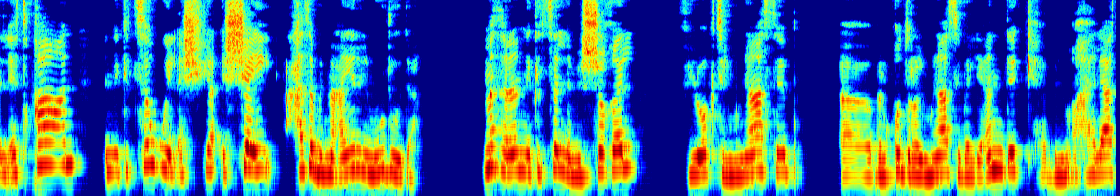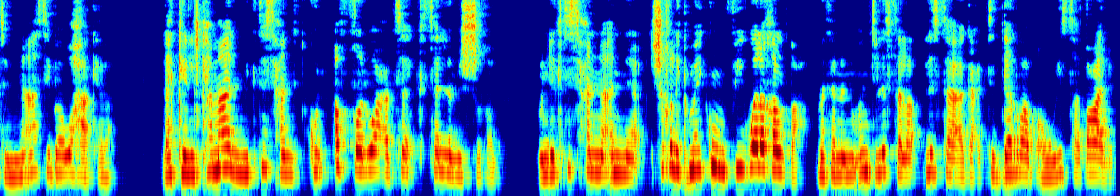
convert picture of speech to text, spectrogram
الإتقان إنك تسوي الأشياء الشيء حسب المعايير الموجودة. مثلا إنك تسلم الشغل في الوقت المناسب آه، بالقدرة المناسبة اللي عندك بالمؤهلات المناسبة وهكذا. لكن الكمال إنك تسعى إنك تكون أفضل واحد تسلم الشغل وإنك تسعى إن, أن شغلك ما يكون فيه ولا غلطة. مثلا وأنت لسه لسه قاعد تتدرب أو لسه طالب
